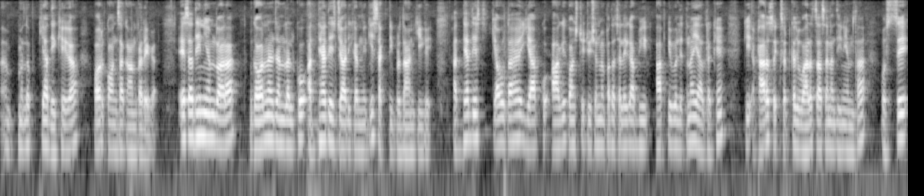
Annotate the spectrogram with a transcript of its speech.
मतलब क्या देखेगा और कौन सा काम करेगा। इस अधिनियम द्वारा गवर्नर जनरल को अध्यादेश जारी करने की शक्ति प्रदान की गई। अध्यादेश क्या होता है, ये आपको आगे कॉन्स्टिट्यूशन में पता चलेगा। अभी आप केवल इतना याद रखें कि अठारह सौ इकसठ का जो भारत शासन अधिनियम था, उससे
